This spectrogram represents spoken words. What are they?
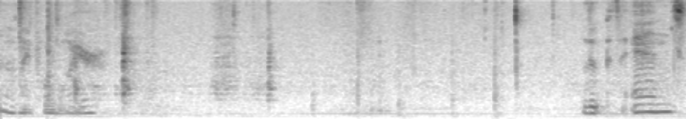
Oh, my poor wire. loop the ends.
